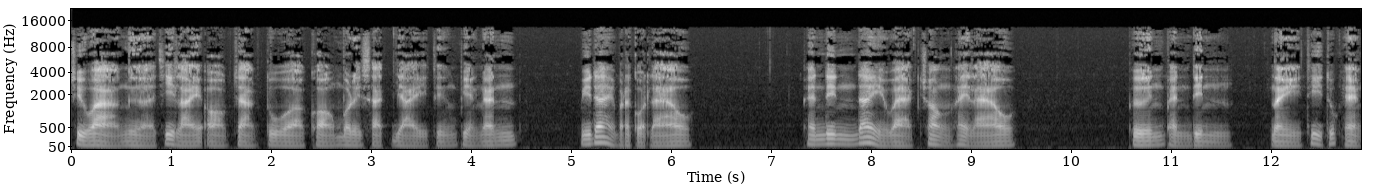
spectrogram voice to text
ชื่อว่าเหงื่อที่ไหลออกจากตัวของบริษัทใหญ่ถึงเพียงนั้นมีได้ปรากฏแล้ว แผ่นดินได้แหวกช่องให้แล้ว พื้นแผ่นดินในที่ทุกแห่ง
